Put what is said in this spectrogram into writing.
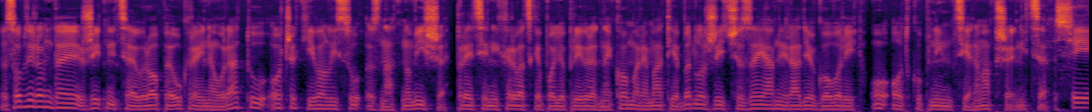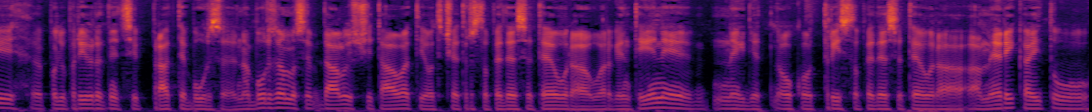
S obzirom da je žitnica Europe Ukrajina u ratu, očekivali su znatno više. Predsjednik Hrvatske poljoprivredne komore Matije Brložić za javni radio govori o otkupnim cijenama pšenice. Svi e, poljoprivrednici prate burze. Na burzama se dalo iščitavati od 450 eura u Argentini negdje oko 350 eura Amerika i tu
